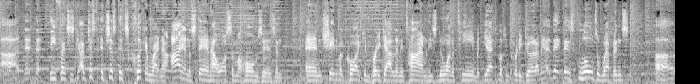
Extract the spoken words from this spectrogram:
uh, defense is. I'm just. It's just. It's clicking right now. I understand how awesome Mahomes is, and and Shady McCoy can break out at any time, and he's new on the team, but yet looking pretty good. I mean, they, there's loads of weapons. Uh,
